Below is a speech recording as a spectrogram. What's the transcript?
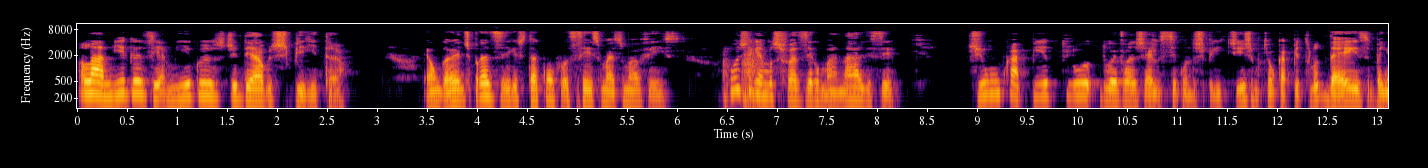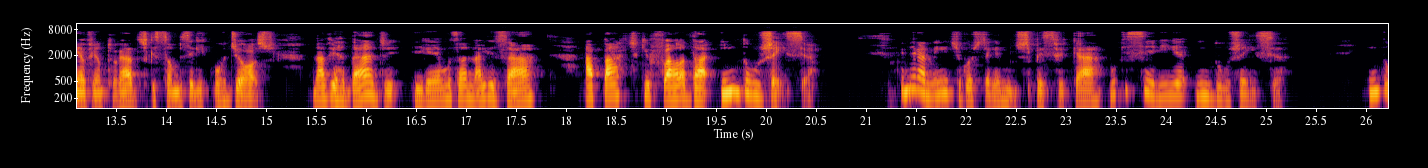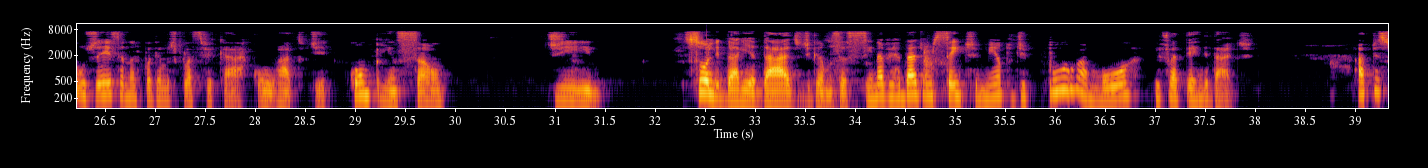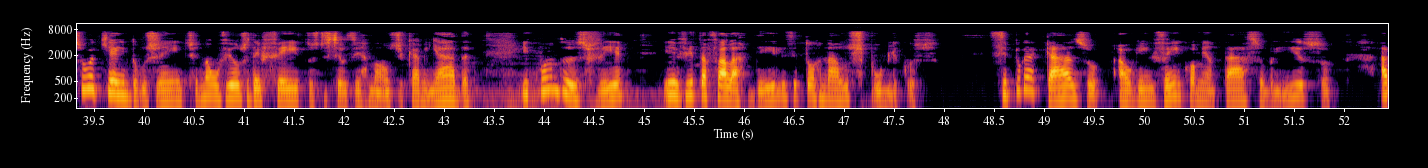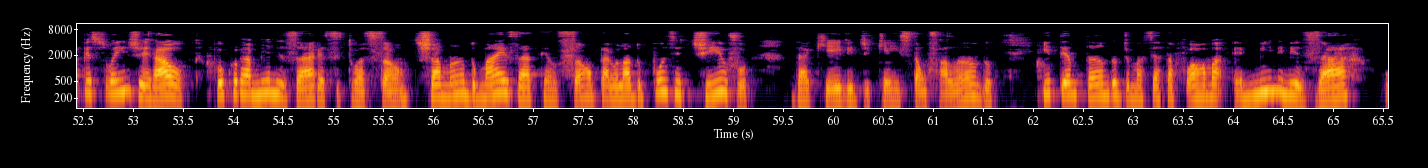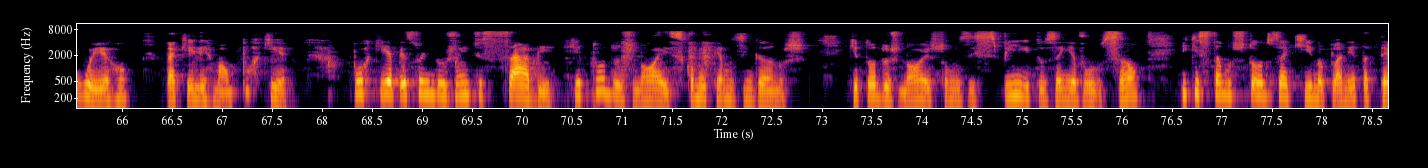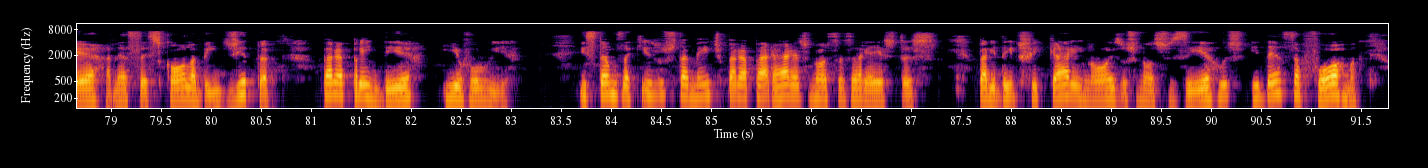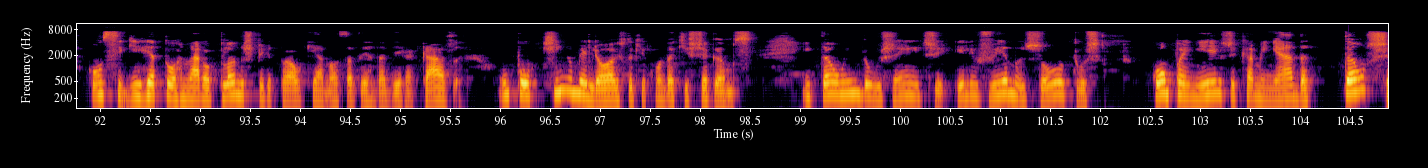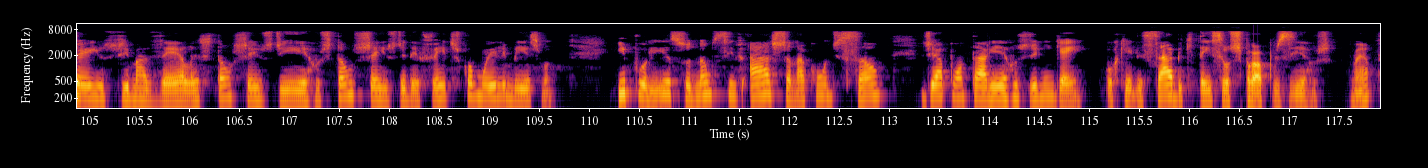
Olá, amigas e amigos de Ideal Espírita. É um grande prazer estar com vocês mais uma vez. Hoje iremos fazer uma análise de um capítulo do Evangelho segundo o Espiritismo, que é o capítulo 10, Bem-aventurados que são misericordiosos. Na verdade, iremos analisar a parte que fala da indulgência. Primeiramente, gostaríamos de especificar o que seria indulgência. Indulgência nós podemos classificar com o ato de compreensão, de solidariedade, digamos assim, na verdade, um sentimento de puro amor e fraternidade. A pessoa que é indulgente não vê os defeitos de seus irmãos de caminhada e, quando os vê, evita falar deles e torná-los públicos. Se por acaso alguém vem comentar sobre isso, a pessoa em geral procura amenizar a situação, chamando mais a atenção para o lado positivo daquele de quem estão falando e tentando, de uma certa forma, é, minimizar o erro daquele irmão. Por quê? Porque a pessoa indulgente sabe que todos nós cometemos enganos, que todos nós somos espíritos em evolução e que estamos todos aqui no planeta Terra, nessa escola bendita, para aprender e evoluir. Estamos aqui justamente para parar as nossas arestas, para identificar em nós os nossos erros e dessa forma conseguir retornar ao plano espiritual, que é a nossa verdadeira casa, um pouquinho melhores do que quando aqui chegamos. Então, o indulgente, ele vê nos outros companheiros de caminhada tão cheios de mazelas, tão cheios de erros, tão cheios de defeitos como ele mesmo e por isso não se acha na condição de apontar erros de ninguém, porque ele sabe que tem seus próprios erros. Não é?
